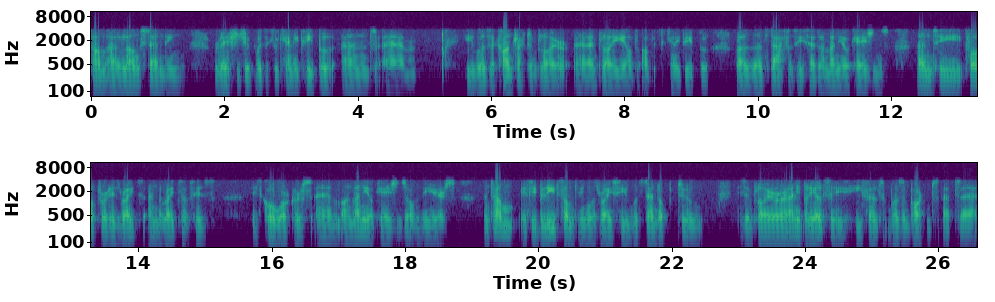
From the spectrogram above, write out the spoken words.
Tom had a long-standing relationship with the Kilkenny people, and um, he was a contract employer uh, employee of, of the Kilkenny people rather than staff, as he said on many occasions. And he fought for his rights and the rights of his his co-workers um, on many occasions over the years. And Tom, if he believed something was right, he would stand up to his employer or anybody else he, he felt was important that uh,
